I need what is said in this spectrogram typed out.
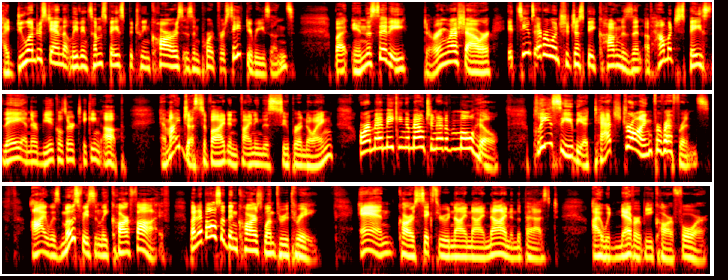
I do understand that leaving some space between cars is important for safety reasons, but in the city, during rush hour, it seems everyone should just be cognizant of how much space they and their vehicles are taking up. Am I justified in finding this super annoying, or am I making a mountain out of a molehill? Please see the attached drawing for reference. I was most recently car 5, but I've also been cars 1 through 3, and cars 6 through 999 in the past. I would never be car 4.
